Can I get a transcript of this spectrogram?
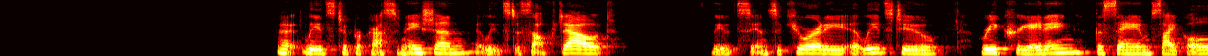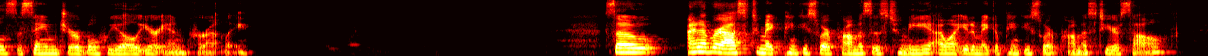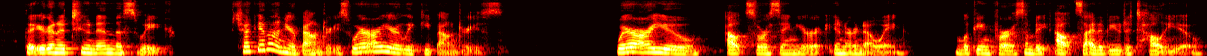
It leads to procrastination, it leads to self doubt, leads to insecurity, it leads to recreating the same cycles, the same gerbil wheel you're in currently. So I never ask to make pinky swear promises to me. I want you to make a pinky swear promise to yourself that you're going to tune in this week check in on your boundaries. Where are your leaky boundaries? Where are you outsourcing your inner knowing, looking for somebody outside of you to tell you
